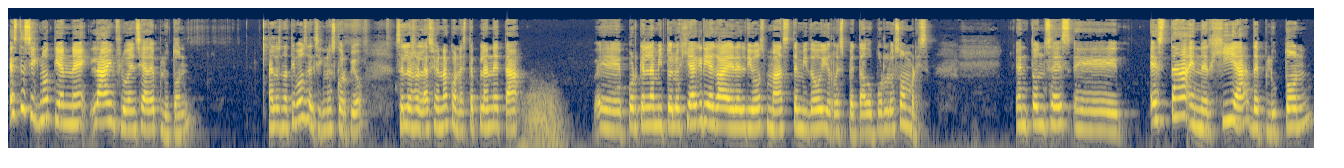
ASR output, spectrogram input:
Este signo tiene la influencia de Plutón. A los nativos del signo Escorpio se les relaciona con este planeta eh, porque en la mitología griega era el dios más temido y respetado por los hombres. Entonces, eh, esta energía de Plutón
